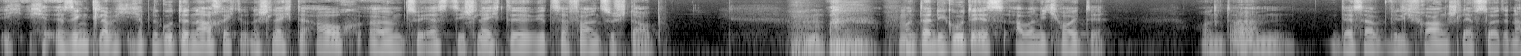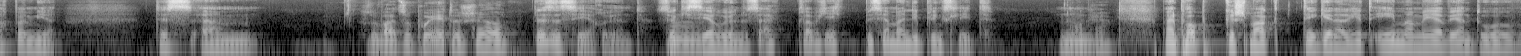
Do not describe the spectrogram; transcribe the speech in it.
ich, ich, er singt, glaube ich, ich habe eine gute Nachricht und eine schlechte auch. Ähm, zuerst die schlechte wird zerfallen zu Staub. und dann die gute ist, aber nicht heute. Und ähm, deshalb will ich fragen, schläfst du heute Nacht bei mir? Das, ähm, Soweit so poetisch, ja. das ist sehr rührend. Das ist wirklich sehr rührend. Das ist, glaube ich, echt bisher mein Lieblingslied. Mhm. Okay. Mein Popgeschmack degeneriert eh immer mehr, während du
